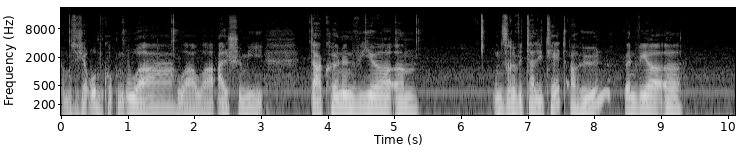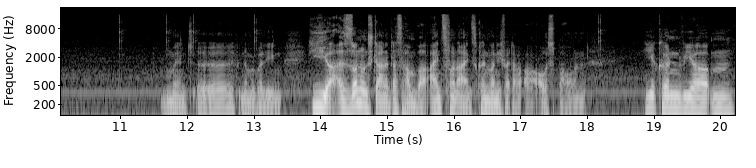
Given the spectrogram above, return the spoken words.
da muss ich ja oben gucken. Uah, uah, uah, Alchemie. Da können wir ähm, unsere Vitalität erhöhen, wenn wir... Äh, Moment, äh, ich bin am überlegen. Hier, also Sonne und Sterne, das haben wir. Eins von eins. Können wir nicht weiter ausbauen. Hier können wir ähm,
